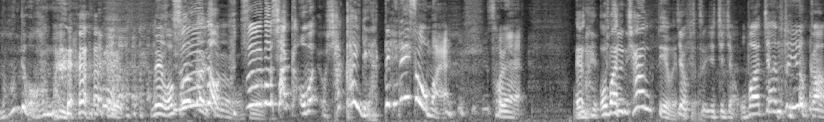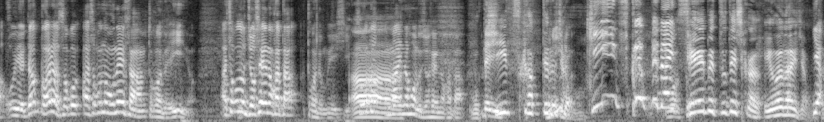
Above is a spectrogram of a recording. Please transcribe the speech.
なんでわかんないんだよ。ね普通の普通の社会お前社会でやっていけないぞお前それ。えおばちゃんって言えばいいじゃあ普通いや違うおばちゃんというか おいやだからそこあそこのお姉さんとかでいいの。あそこの女性の方とかでもいいしその前の方の女性の方で気使ってるじゃん。気使ってないって。性別でしか言わないじゃん。いや、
